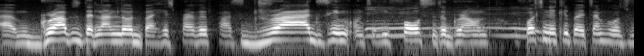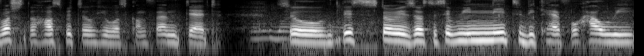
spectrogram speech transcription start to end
um, grabs the landlord by his private parts, drags him until he falls to the ground. Unfortunately, by the time he was rushed to the hospital, he was confirmed dead. So this story is just to say we need to be careful how we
